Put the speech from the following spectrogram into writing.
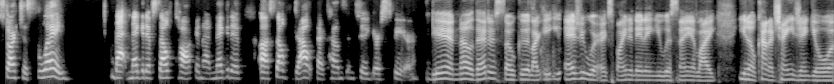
start to slay that negative self-talk and that negative uh, self-doubt that comes into your sphere. Yeah no that is so good. Like it, as you were explaining it and you were saying like you know kind of changing your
